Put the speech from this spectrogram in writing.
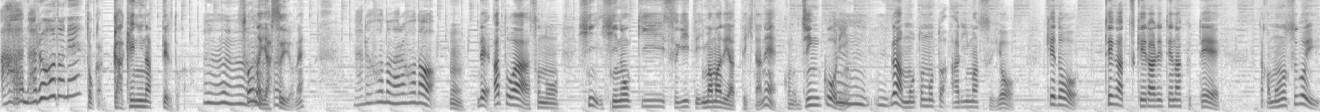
ああなるほどね。とか崖になってるとか、うんうんうんうんそういうのは安いよね。なるほどなるほど。うん、であとはそのヒヒノキ杉って今までやってきたねこの人工林うんうんうん。がもともとありますよ。けど手がつけられてなくてなんかものすごい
